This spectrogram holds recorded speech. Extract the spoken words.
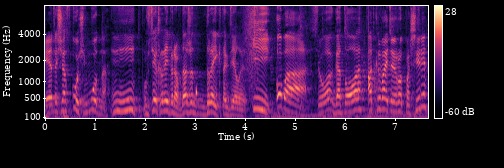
это сейчас очень модно. Мгм, У всех рэперов, даже Дрейк так делает. И опа! Все, готово. Открывайте рот пошире.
